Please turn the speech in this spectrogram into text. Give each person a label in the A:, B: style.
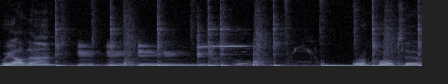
A: We all done? Mm-hmm. We're cool too.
